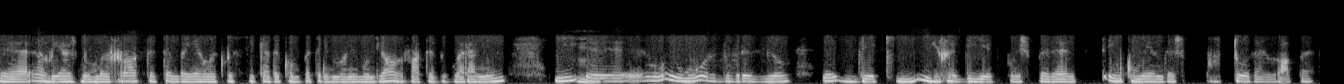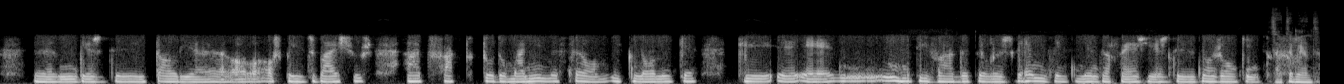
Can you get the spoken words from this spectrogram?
eh, aliás, numa rota também ela classificada como património mundial, a rota do Guarani, e uhum. eh, o ouro do Brasil eh, daqui irradia depois para encomendas por toda a Europa, desde Itália aos Países Baixos, há de facto toda uma animação económica que é, é motivada pelas grandes encomendas régias de Dom João V. Exatamente.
